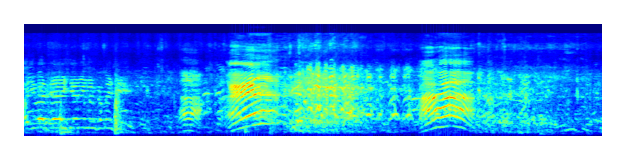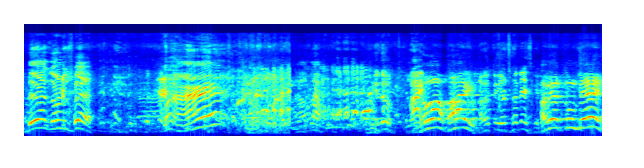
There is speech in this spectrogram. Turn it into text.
હજી બે છે મને ખબર છે. હા. હે? હા. બે જણ છે. પણ હે? ભાઈ. ભાઈ. હવે તું બેસ હવે તું બેસ.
